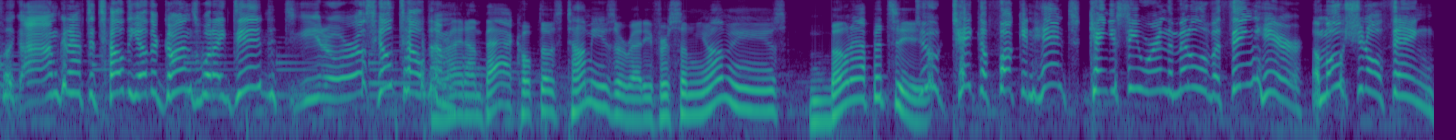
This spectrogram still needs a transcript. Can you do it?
Like, I- I'm gonna have to tell the other guns what I did, you know, or else he'll tell them. right, I'm back. Hope those tummies are ready for some yummies. Bon appetit. Dude, take a fucking hint. Can't you see we're in the middle of a thing here? Emotional thing.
